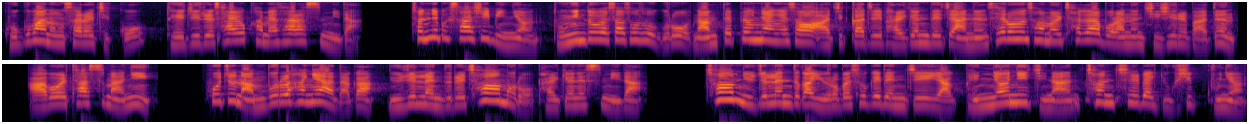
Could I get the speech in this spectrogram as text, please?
고구마 농사를 짓고 돼지를 사육하며 살았습니다. 1642년 동인도 회사 소속으로 남태평양에서 아직까지 발견되지 않은 새로운 섬을 찾아보라는 지시를 받은 아벨 타스만이 호주 남부를 항해하다가 뉴질랜드를 처음으로 발견했습니다. 처음 뉴질랜드가 유럽에 소개된 지 약 100년이 지난 1769년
